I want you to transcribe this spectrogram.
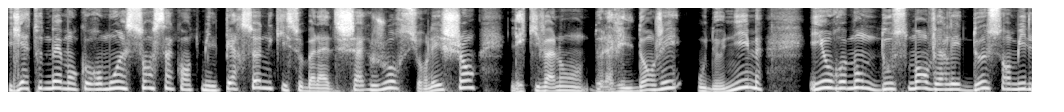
il y a tout de même encore au moins 150 000 personnes qui se baladent chaque jour sur les champs, l'équivalent de la ville d'Angers ou de Nîmes, et on remonte doucement vers les 200 000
